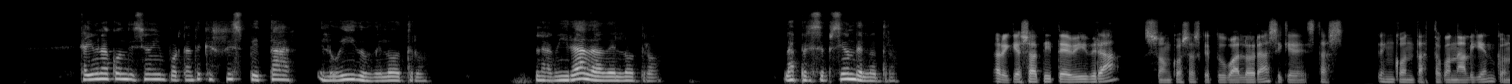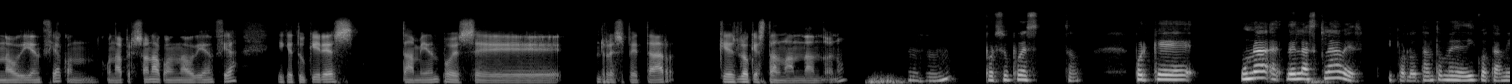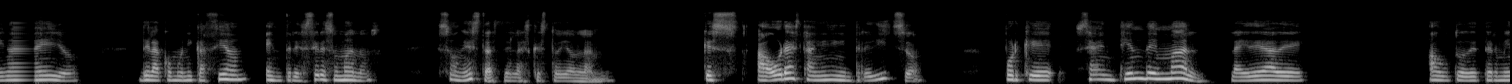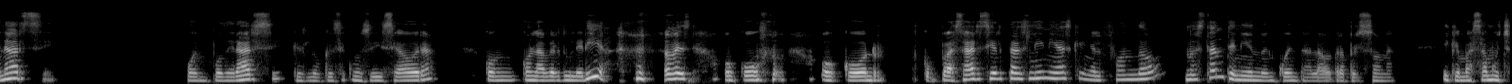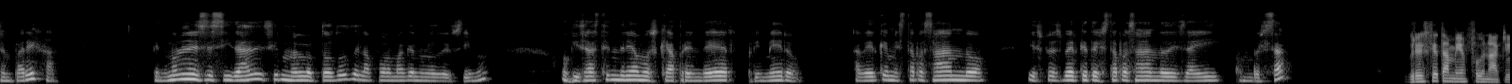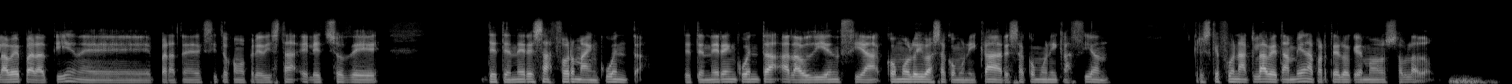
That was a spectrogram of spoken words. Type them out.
Que hay una condición importante que es respetar el oído del otro, la mirada del otro, la percepción del otro. Claro, y que eso a ti te vibra, son cosas que tú valoras y que estás en contacto con alguien, con una audiencia, con, una persona, con una audiencia, y que tú quieres también pues eh, respetar qué es lo que están mandando, ¿no? Por supuesto, porque una de las claves, y por lo tanto me dedico también a ello, de la comunicación entre seres humanos, son estas de las que estoy hablando, que ahora están en entredicho porque se entiende mal la idea de autodeterminarse o empoderarse, que es lo que se, como se dice ahora, con, la verdulería, ¿sabes? O, con, o con, pasar ciertas líneas que en el fondo no están teniendo en cuenta a la otra persona y que pasa mucho en pareja. Tenemos necesidad de decirnoslo todo de la forma que nos lo decimos. O quizás tendríamos que aprender primero a ver qué me está pasando y después ver qué te está pasando desde ahí, conversar. ¿Tú crees que también fue una clave para ti, eh, para tener éxito como periodista, el hecho de, de tener esa forma en cuenta, de tener en cuenta a la audiencia cómo lo ibas a comunicar, esa comunicación, ¿Crees que fue una clave también, aparte de lo que hemos hablado?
